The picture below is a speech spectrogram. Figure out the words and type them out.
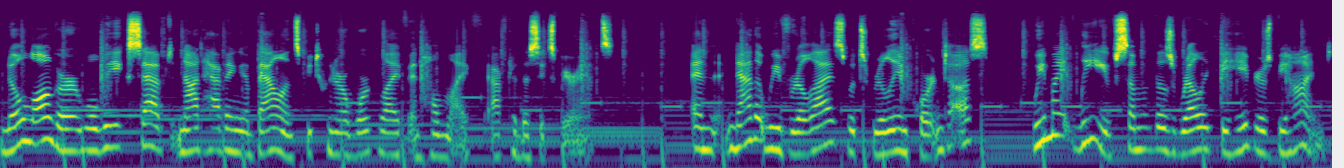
No longer will we accept not having a balance between our work life and home life after this experience. And now that we've realized what's really important to us, we might leave some of those relic behaviors behind.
